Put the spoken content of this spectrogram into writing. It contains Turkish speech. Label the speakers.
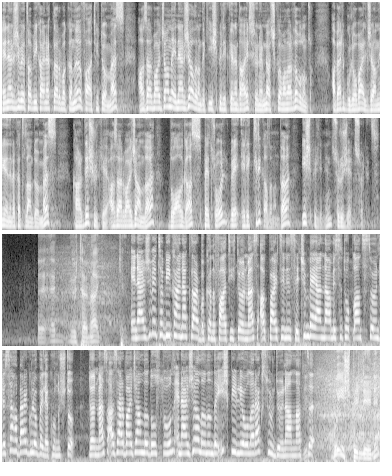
Speaker 1: Enerji ve Tabii Kaynaklar Bakanı Fatih Dönmez, Azerbaycan'la enerji alanındaki işbirliklerine dair önemli açıklamalarda bulundu. Haber Global canlı yayınına katılan Dönmez, kardeş ülke Azerbaycan'la doğalgaz, petrol ve elektrik alanında işbirliğinin süreceğini söyledi.
Speaker 2: en mütena
Speaker 3: Enerji ve Tabii Kaynaklar Bakanı Fatih Dönmez, AK Parti'nin seçim beyannamesi toplantısı öncesi Haber Global'e konuştu. Dönmez, Azerbaycan'la dostluğun enerji alanında işbirliği olarak sürdüğünü anlattı.
Speaker 2: bu işbirliğini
